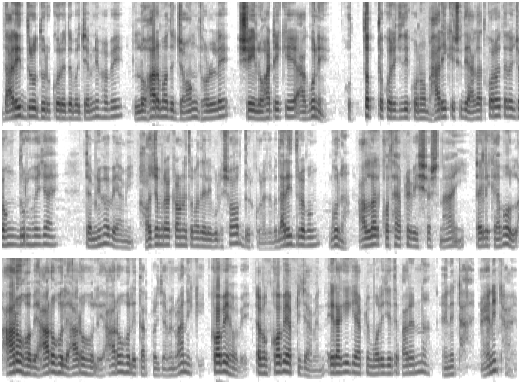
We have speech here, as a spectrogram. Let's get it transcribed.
দারিদ্র দূর করে দেবো। যেমনিভাবে লোহার মধ্যে জং ধরলে সেই লোহাটিকে আগুনে উত্তপ্ত করে যদি কোনো ভারী কিছু দিয়ে আঘাত করো, তাহলে জং দূর হয়ে যায়। তেমনিভাবে আমি হজমরার কারণে তোমাদের এগুলো সব দূর করে দেবো দারিদ্র এবং গুণা আল্লাহর কথায় আপনার বিশ্বাস নাই, তাইলে কেবল আরও হবে, আরও হলে আরও হলে আরও হলে তারপরে যাবেন। মানে কি? কবে হবে? এবং কবে আপনি যাবেন? এর আগে কি আপনি মরে যেতে পারেন না? এনি টাইম এনি টাইম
